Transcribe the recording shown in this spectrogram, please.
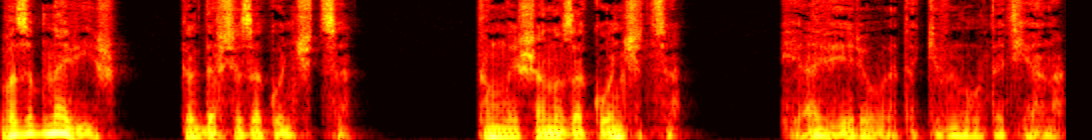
«Возобновишь, когда все закончится». «Думаешь, оно закончится?» «Я верю в это», — кивнула Татьяна.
